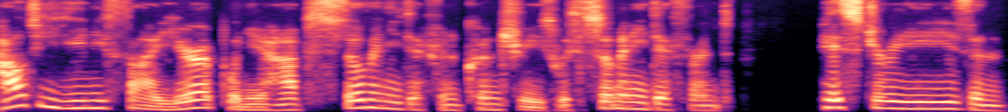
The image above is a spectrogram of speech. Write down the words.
how do you unify Europe when you have so many different countries with so many different histories and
